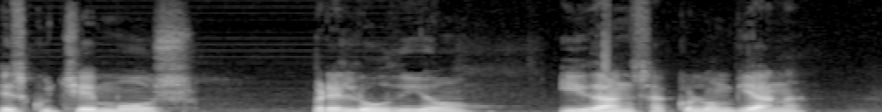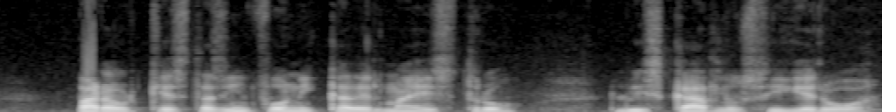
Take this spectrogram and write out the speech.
Escuchemos Preludio y Danza Colombiana para Orquesta Sinfónica del maestro Luis Carlos Figueroa.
